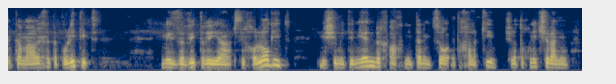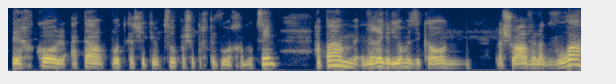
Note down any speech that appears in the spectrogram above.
את המערכת הפוליטית מזווית ראייה פסיכולוגית. מי שמתעניין בכך, ניתן למצוא את החלקים של התוכנית שלנו דרך כל אתר, פודקאסט שתרצו, פשוט תכתבו החמוצים. הפעם, לרגל יום הזיכרון לשואה ולגבורה,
